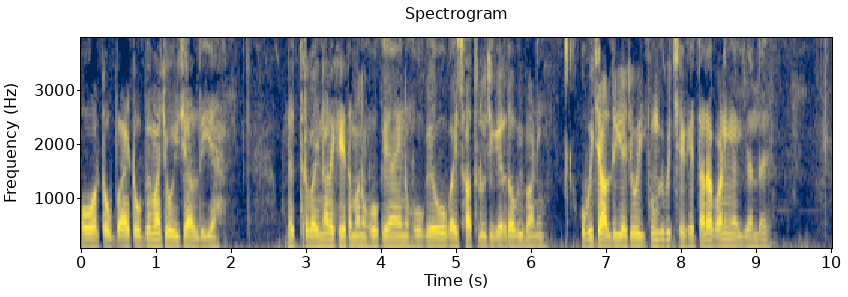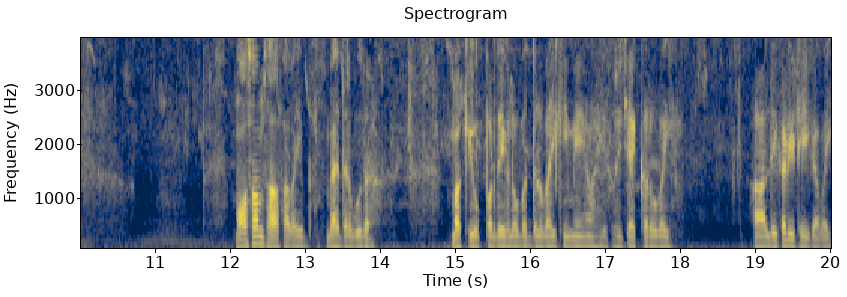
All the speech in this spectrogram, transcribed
ਉਹ ਟੋਬਾ ਹੈ, ਟੋਬੇ ਮਾ ਚੋਈ ਚੱਲਦੀ ਹੈ। ਨਿੱਤਰ ਬਾਈ ਨਾਲ ਖੇਤ ਮਨ ਹੋ ਕੇ ਆਏ ਨੂੰ ਹੋ ਗਏ ਉਹ ਬਾਈ ਸਤਲੁਜ ਗਿਰਦਾ ਉਹ ਵੀ ਪਾਣੀ। ਉਹ ਵੀ ਚੱਲਦੀ ਹੈ ਚੋਈ, ਕਿਉਂਕਿ ਪਿੱਛੇ ਖੇਤਾਂ ਦਾ ਪਾਣੀ ਆਈ ਜਾਂਦਾ ਹੈ। ਮੌਸਮ ਸਾਫ਼ ਆ ਬਾਈ ਵੈਦਰ ਬੂਦਰ। ਬਾਕੀ ਉੱਪਰ ਦੇਖ ਲਓ ਬੱਦਲ ਬਾਈ ਕਿਵੇਂ ਆ ਇਹ, ਤੁਸੀਂ ਚੈੱਕ ਕਰੋ ਬਾਈ। ਹਾਲ ਦੀ ਘੜੀ ਠੀਕ ਆ ਬਾਈ।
